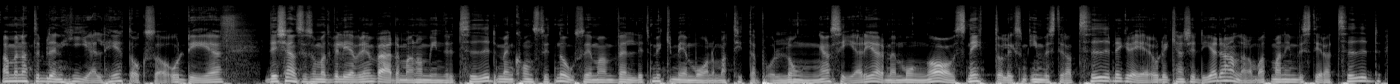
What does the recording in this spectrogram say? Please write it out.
Ja men att det blir en helhet också och det, det känns ju som att vi lever i en värld där man har mindre tid men konstigt nog så är man väldigt mycket mer mån om att titta på långa serier med många avsnitt och liksom investera tid i grejer och det kanske är det det handlar om, att man investerar tid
